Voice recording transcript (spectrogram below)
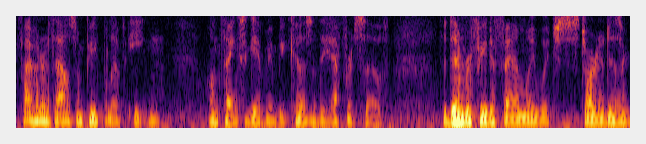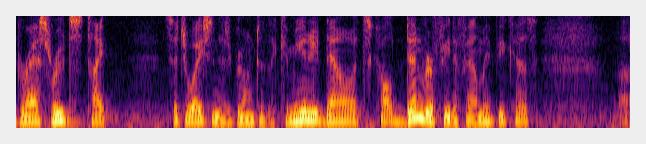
500,000 people have eaten on Thanksgiving because of the efforts of the Denver Feed a Family, which started as a grassroots type situation, has grown to the community. Now it's called Denver Feed a Family because uh,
